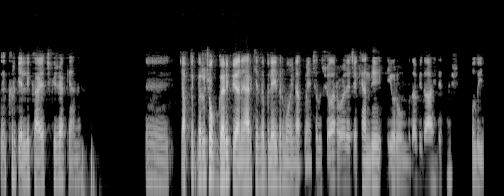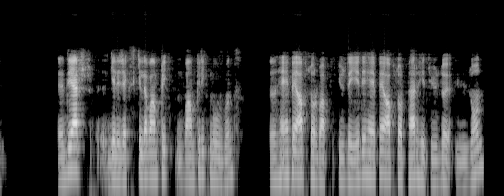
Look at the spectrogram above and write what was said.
40-50k'ya çıkacak yani. Ee, yaptıkları çok garip yani. Herkese Blader mı oynatmaya çalışıyorlar. Böylece kendi yorumumu da bir dahil etmiş olayım. Ee, diğer gelecek skill'de Vampiric, Vampiric Movement. Ee, HP Absorb up %7. HP Absorb per hit %110.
